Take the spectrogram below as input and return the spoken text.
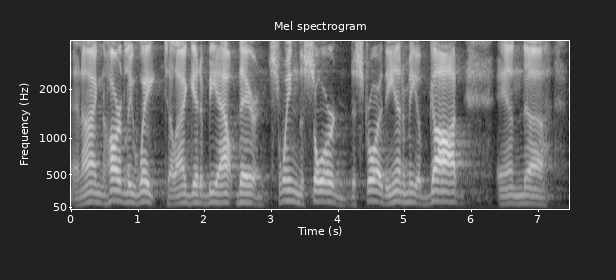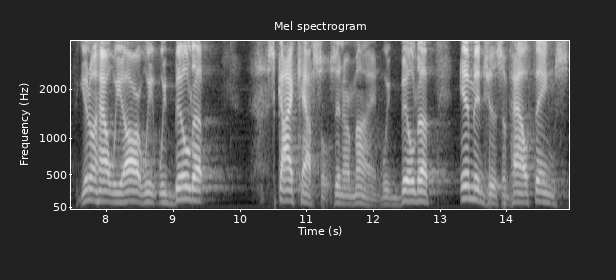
and I can hardly wait till I get to be out there and swing the sword and destroy the enemy of God. And uh, you know how we are. We, we build up sky castles in our mind, we build up images of how things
